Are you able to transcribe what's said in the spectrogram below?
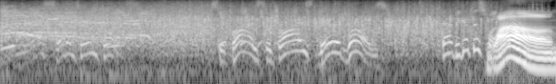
17 points. Surprise, surprise, there it was. Now, if you get this one, Wow.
